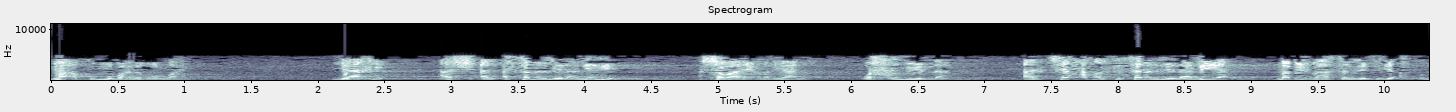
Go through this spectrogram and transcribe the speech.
ما أكون مبالغ والله. يا أخي السنة الميلادية دي الشوارع مليانة. والحمد لله. الشيء حصل في السنة الميلادية ما بيشبه السنة الهجرية أصلا.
